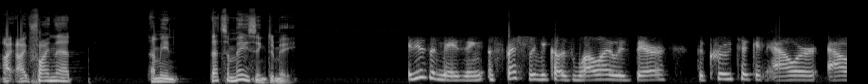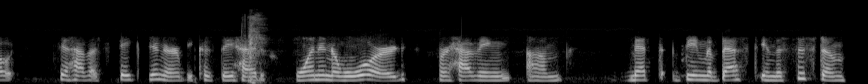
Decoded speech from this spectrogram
I, I find that, I mean, that's amazing to me. It is amazing, especially because while I was there, the crew took an hour out to have a steak dinner because they had won an award for having um, met being the best in the system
